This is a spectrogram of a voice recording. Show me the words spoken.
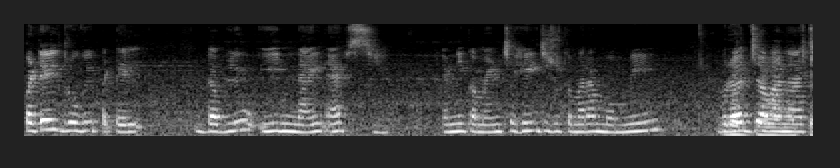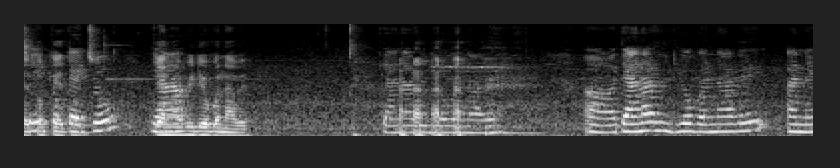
Patel Dhruvi Patel W E nine F C એમની કમેન્ટ છે હે જીજુ તમારા મમ્મી વ્રત જવાના છે તો કહેજો. ત્યાંના વીડિયો બનાવે. ત્યાંના વીડિયો બનાવે. ત્યાંના વીડિયો બનાવે અને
